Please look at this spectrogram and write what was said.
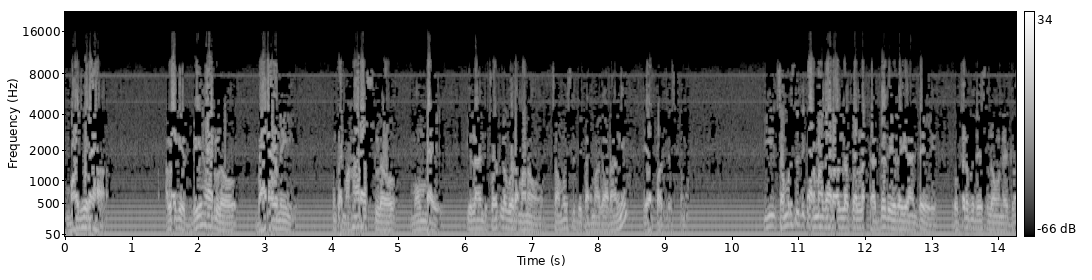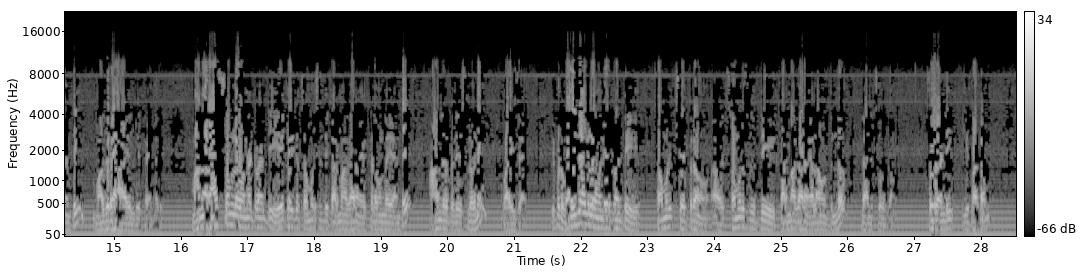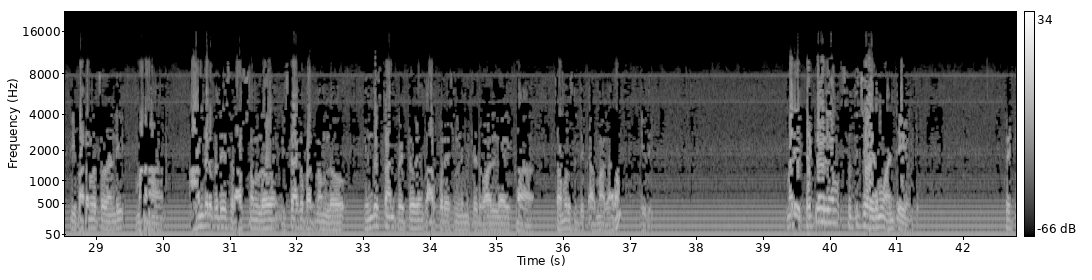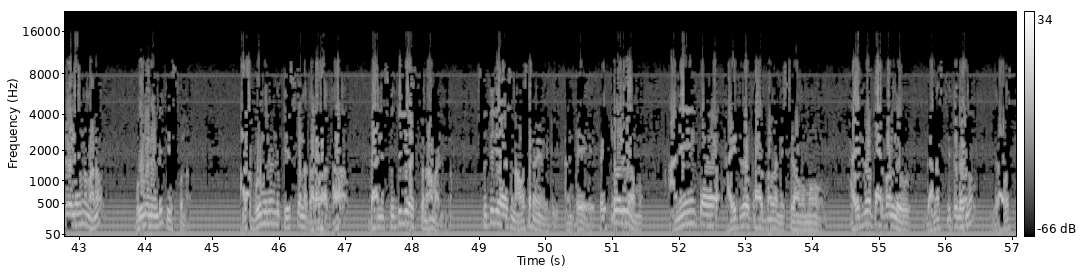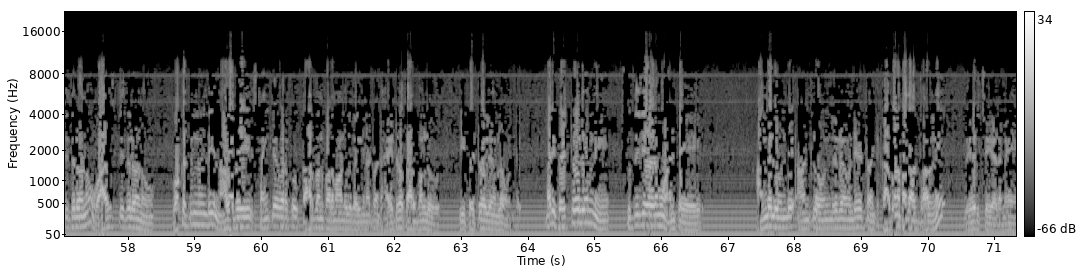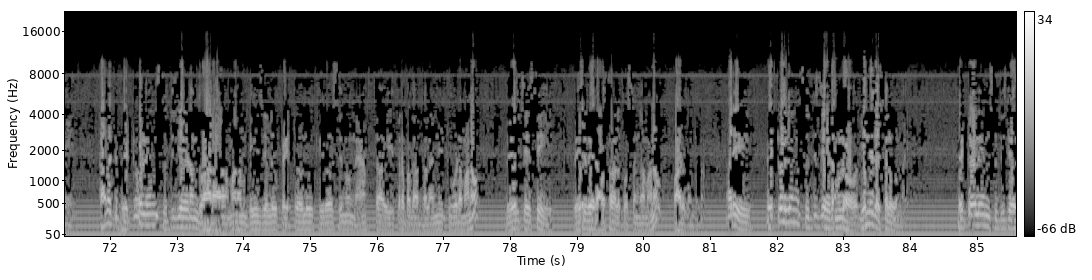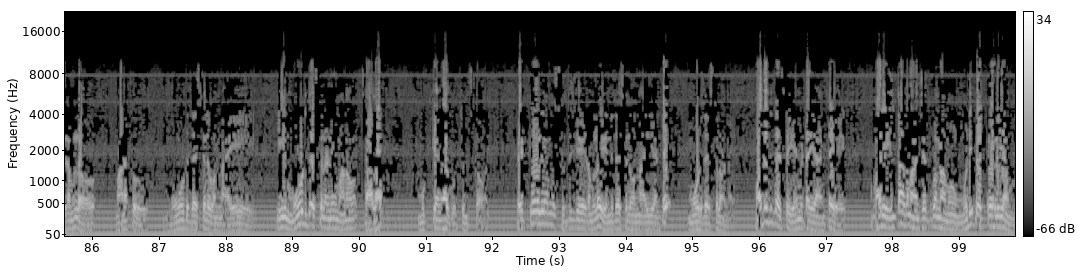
మధుర అలాగే బీహార్లో బరౌని ఇంకా మహారాష్ట్రలో ముంబై. ఇలాంటి చోట్ల కూడా మనం సమృద్ధి కర్మాగారాన్ని ఏర్పాటు చేస్తున్నాం ఈ సమృద్ధి కర్మాగారాల్లో కల్లా పెద్దది ఏదయ్యా అంటే ఉత్తరప్రదేశ్లో ఉన్నటువంటి మధుర ఆయిల్ రిఫైనరీ. మన రాష్ట్రంలో ఉన్నటువంటి ఏకైక సమృద్ధి కర్మాగారం ఎక్కడ ఉంది అంటే ఆంధ్రప్రదేశ్లోని వైజాగ్. ఇప్పుడు వైజాగ్లో ఉండేటువంటి సమృద్ధి క్షేత్రం సమృద్ధి కర్మాగారం ఎలా ఉంటుందో దాన్ని చూద్దాం. చూడండి ఈ పటం. ఈ పటంలో చూడండి మన ఆంధ్రప్రదేశ్ రాష్ట్రంలో విశాఖపట్నంలో హిందుస్థాన్ పెట్రోలియం కార్పొరేషన్ లిమిటెడ్ వాళ్ళ యొక్క సమరశుద్ధి కర్మాగారం ఇది. మరి పెట్రోలియం శుద్ధి చేయడము అంటే ఏమిటి? పెట్రోలియం మనం భూమి నుండి తీసుకున్నాం. అలా భూమి నుండి తీసుకున్న తర్వాత దాన్ని శుద్ధి చేస్తున్నాం అంటున్నాం శుద్ధి చేయాల్సిన అవసరం ఏమిటి? అంటే పెట్రోలియం అనేక హైడ్రోకార్బన్ల మిశ్రమము. హైడ్రోకార్బన్లు ఘన స్థితిలోను ద్రవ స్థితిలోను స్థితిలోను ఒకటి నుండి నలభై సంఖ్య వరకు కార్బన్ పరమాణువులు కలిగినటువంటి హైడ్రోకార్బన్లు ఈ పెట్రోలియంలో ఉంటాయి. మరి పెట్రోలియం ని శుద్ధి చేయడము అంటే అందులో ఉండే అంట్లో అందులో ఉండేటువంటి కర్బన పదార్థాలని వేరు చేయడమే. కాబట్టి పెట్రోలియం శుద్ధి చేయడం ద్వారా మనం డీజిల్ పెట్రోల్ కిరోసిన్ నాఫ్తా ఇతర పదార్థాలన్నింటినీ కూడా మనం వేరు చేసి వేరు వేరు అవసరాల కోసంగా మనం వాడుకుంటున్నాం. మరి పెట్రోలియం శుద్ధి చేయడంలో ఎన్ని దశలు ఉన్నాయి? పెట్రోలియం శుద్ధి చేయడంలో మనకు మూడు దశలు ఉన్నాయి. ఈ మూడు దశలని మనం చాలా ముఖ్యంగా గుర్తుంచుకోవాలి. పెట్రోలియం శుద్ధి చేయడంలో ఎన్ని దశలు ఉన్నాయి అంటే మూడు దశలు ఉన్నాయి. మొదటి దశ ఏమిటయ్యా అంటే మరి ఇంతకు మనం చెప్పుకున్నాము ముడి పెట్రోలియం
